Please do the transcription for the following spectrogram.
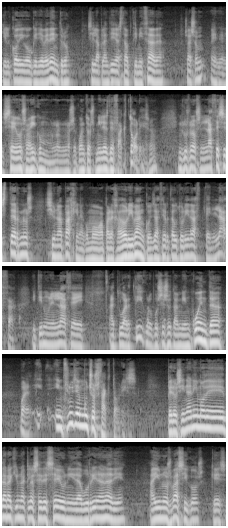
y el código que lleve dentro, si la plantilla está optimizada. O sea, son, en el SEO son ahí como no, sé cuántos miles de factores, ¿no? Incluso los enlaces externos, si una página como aparejador y banco ya cierta autoridad te enlaza y tiene un enlace a tu artículo, pues eso también cuenta. Bueno, influyen muchos factores. Pero sin ánimo de dar aquí una clase de SEO ni de aburrir a nadie, hay unos básicos, que es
